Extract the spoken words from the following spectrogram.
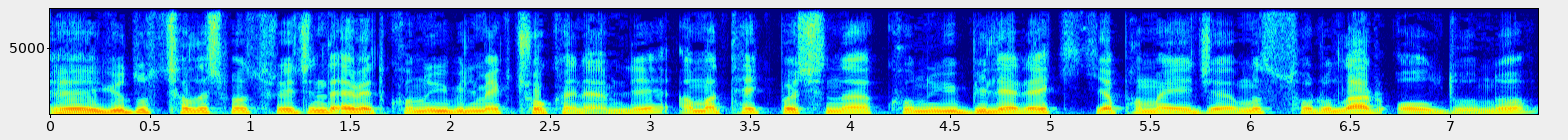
E, Yuduz çalışma sürecinde evet konuyu bilmek çok önemli ama tek başına konuyu bilerek yapamayacağımız sorular olduğunu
